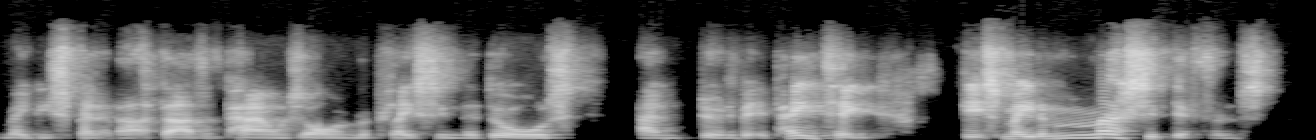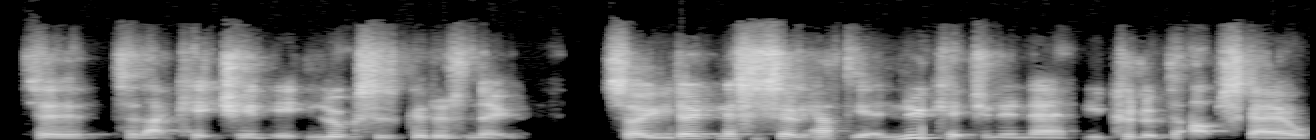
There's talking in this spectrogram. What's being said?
maybe spent about a thousand pounds on replacing the doors and doing a bit of painting, it's made a massive difference to, to that kitchen. It looks as good as new. So you don't necessarily have to get a new kitchen in there. You could look to upscale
